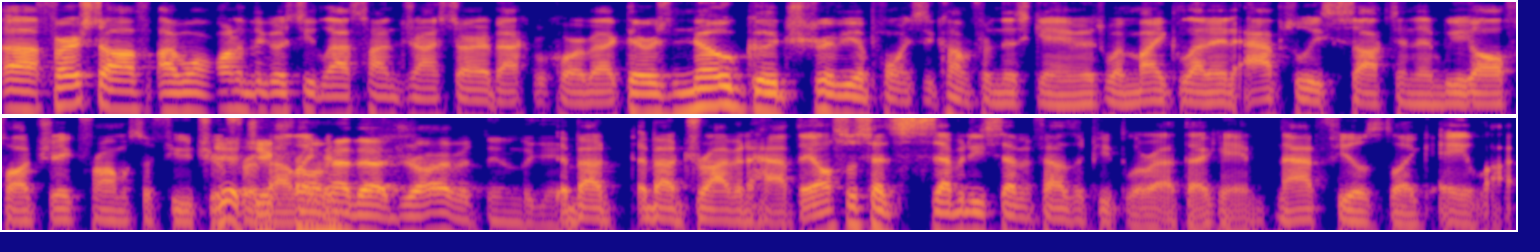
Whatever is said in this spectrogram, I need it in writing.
Uh, first off, I wanted to go see last time the Giants started back with quarterback. There was no good trivia points to come from this game. It was when Mike Glennon absolutely sucked, and then we all thought Jake Fromm was the future Yeah, for Jake about Fromm like had that drive at the end of the game. about about drive and a half. They also said seventy seven thousand people are at that game. That feels like a lie.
